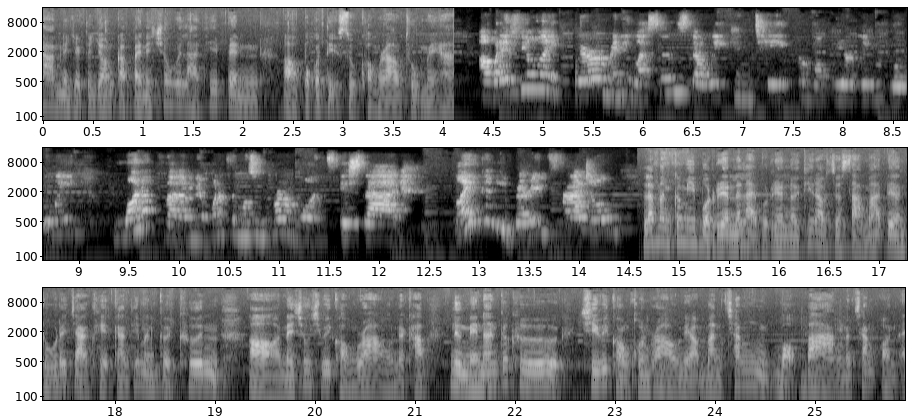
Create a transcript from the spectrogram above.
ตามเนี่ยอยากจะย้อนกลับไปในช่วงเวลาที่เป็นปกติสุขของเราถูกไหมฮะ Uh, but I feel like there are many lessons that we can take from what we are living globally. One of them, and one of the most important ones, is that life can be very fragile และมันก็มีบทเรียนหลายๆบทเรียนเลยที่เราจะสามารถเรียนรู้ได้จากเหตุการณ์ที่มันเกิดขึ้นอ่าในช่วงชีวิตของเรานะครับหนึ่งในนั้นก็คือชีวิตของคนเราเนี่ยมันช่างเบาบาง มันช่างอ่อนแอ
